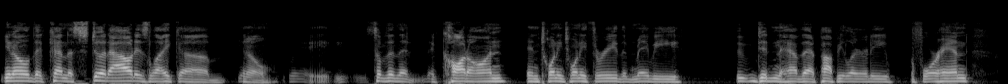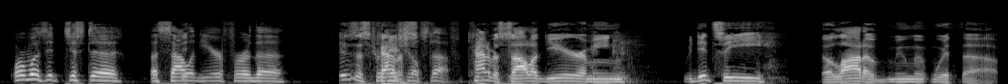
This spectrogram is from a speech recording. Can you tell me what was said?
you know that kind of stood out as like uh, you know something that, that caught on in 2023 that maybe didn't have that popularity beforehand? Or was it just a a solid year for the This is kind of traditional a, stuff? kind of a solid year. I mean, we did see a lot of movement with uh,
